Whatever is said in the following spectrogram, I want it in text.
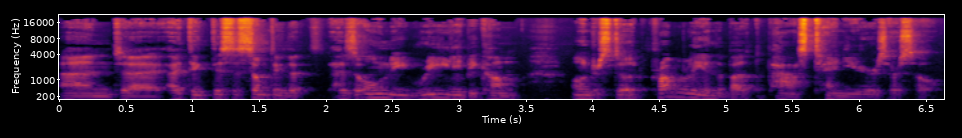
And uh, I think this is something that has only really become understood probably in about the past 10 years or so.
